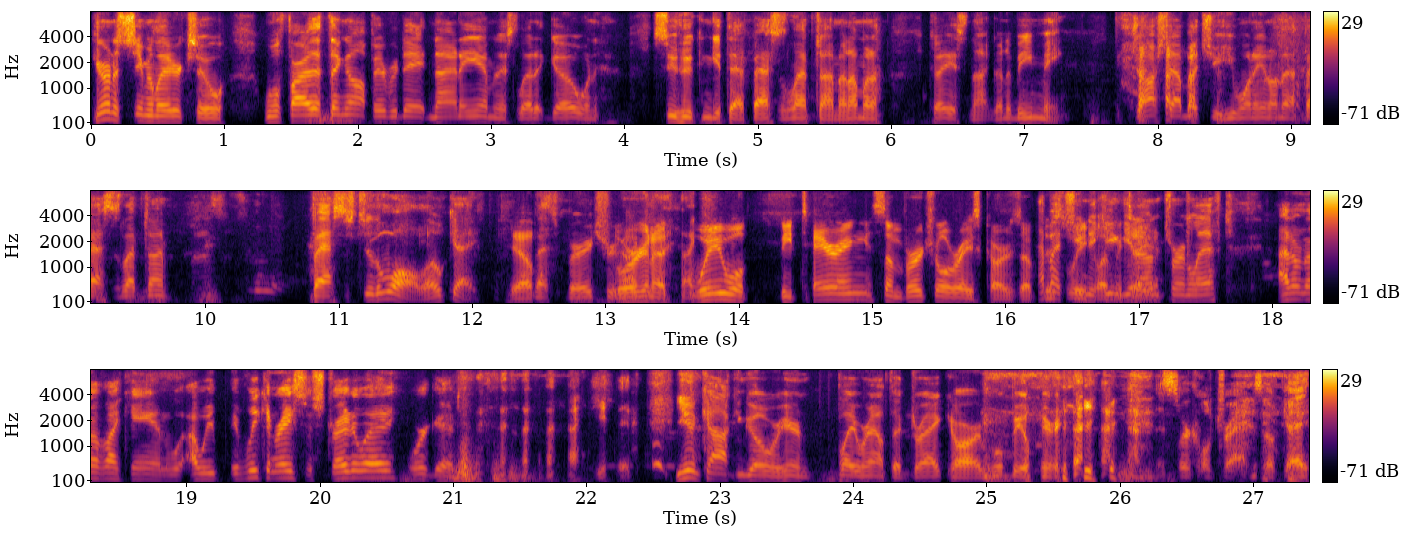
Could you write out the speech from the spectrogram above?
here on a simulator. So we'll fire that thing off every day at nine a.m. and just let it go and see who can get that fastest lap time. And I'm gonna tell you, it's not going to be me. Josh, how about you? You want in on that fastest lap time? Fastest to the wall. Okay, Yep. that's very true. We're gonna we will be tearing some virtual race cars up How this about you, week. Nick? You me can get on you. turn left. I don't know if I can. We, if we can race it straight away, we're good. You and Kyle can go over here and play around with the drag car, and we'll be over here the circle tracks. Okay.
